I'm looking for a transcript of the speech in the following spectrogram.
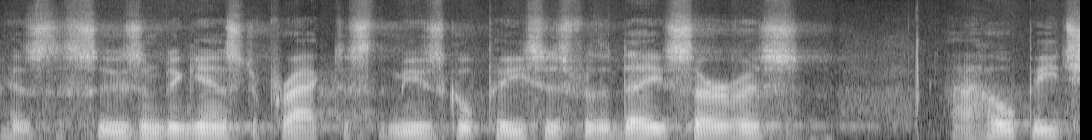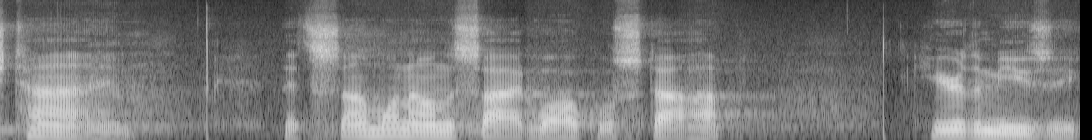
As Susan begins to practice the musical pieces for the day's service, I hope each time that someone on the sidewalk will stop, hear the music,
